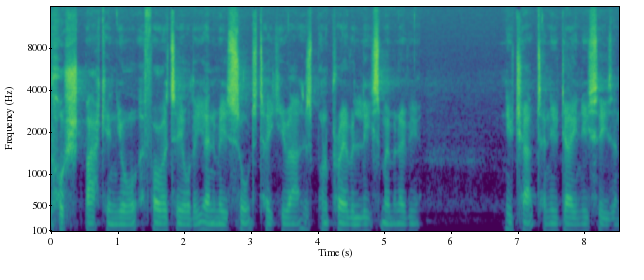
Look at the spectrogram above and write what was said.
pushed back in your authority or the enemy has sought to take you out. I just want to pray a release moment over you. New chapter, new day, new season.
